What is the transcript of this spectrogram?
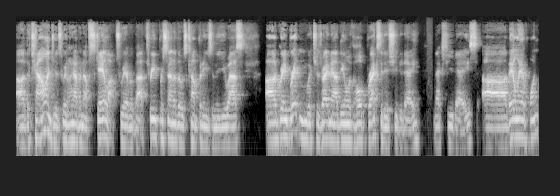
Uh, the challenge is we don't have enough scale ups. We have about 3% of those companies in the US. Uh, Great Britain, which is right now dealing with the whole Brexit issue today, next few days, uh, they only have 1%.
